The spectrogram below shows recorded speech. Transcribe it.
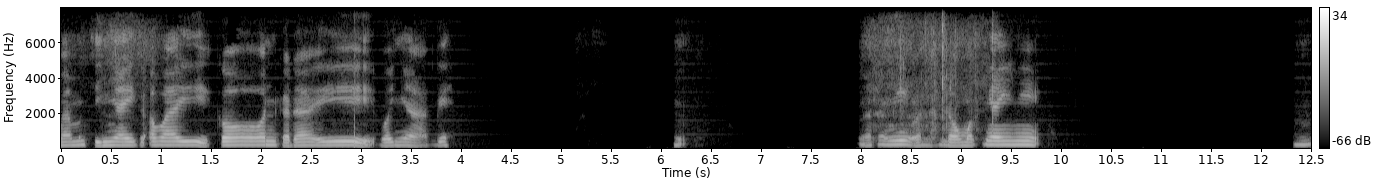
ว่ามันสิใหญ่ก็เอาไว้ก่อนก็ได้บ่ยากเด้อืมมาทางนี้ก่อนดอกมักใหญ่นี่อืม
